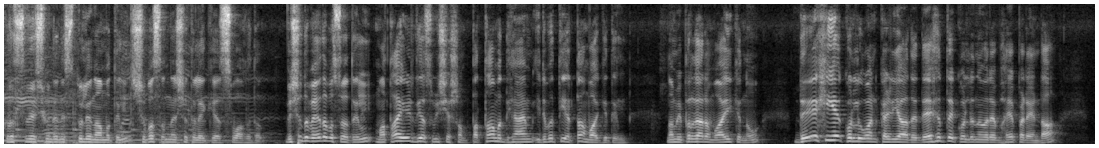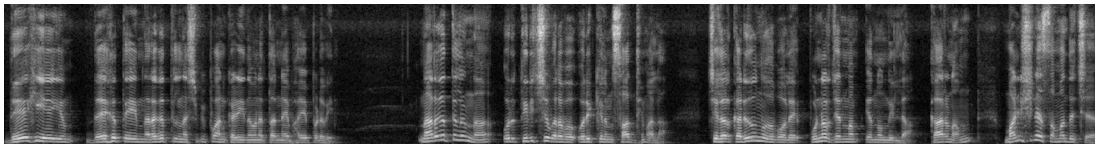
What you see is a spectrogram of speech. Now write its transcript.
ക്രിസ്തുവേശുവിന്റെ നിസ്തുല്യ നാമത്തിൽ ശുഭസന്ദേശത്തിലേക്ക് സ്വാഗതം. വിശുദ്ധ വേദപുസ്തകത്തിൽ മത്തായി എഴുതിയ സുവിശേഷം പത്താം അധ്യായം ഇരുപത്തിയെട്ടാം വാക്യത്തിൽ നാം ഇപ്രകാരം വായിക്കുന്നു ദേഹിയെ കൊല്ലുവാൻ കഴിയാതെ ദേഹത്തെ കൊല്ലുന്നവരെ ഭയപ്പെടേണ്ട ദേഹിയെയും ദേഹത്തെയും നരകത്തിൽ നശിപ്പിക്കാൻ കഴിയുന്നവനെ തന്നെ ഭയപ്പെടുവിൻ. നരകത്തിൽ നിന്ന് ഒരു തിരിച്ചുവരവ് ഒരിക്കലും സാധ്യമല്ല. ചിലർ കരുതുന്നത് പോലെ പുനർജന്മം എന്നൊന്നില്ല. കാരണം മനുഷ്യനെ സംബന്ധിച്ച്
